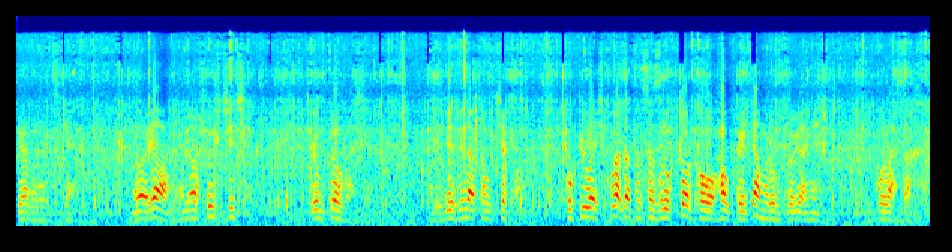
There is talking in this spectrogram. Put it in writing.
pieryńskie. No ja, no szuścić, rumplować. A zwierzyna to ucieka kupiłeś kłada, to co zrób tor koło chałupy i tam rumpluj, a nie po lasach.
